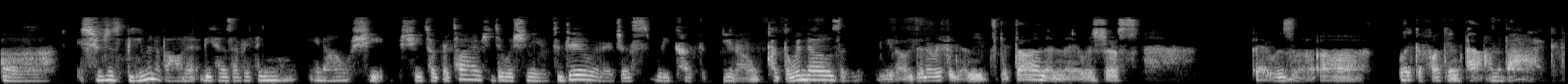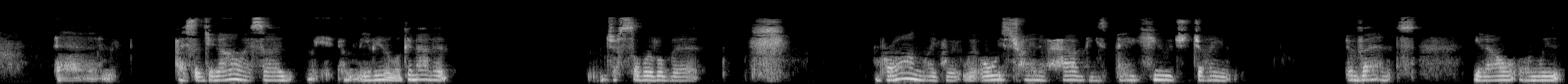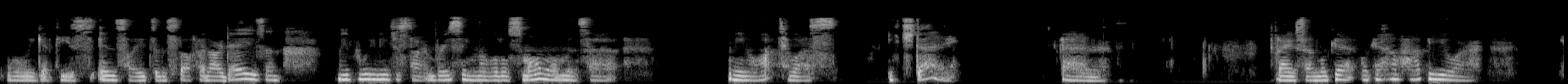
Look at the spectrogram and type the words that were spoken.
uh, she was just beaming about it because everything, you know, she she took her time, she did what she needed to do, and it just we cut, you know, cut the windows and you know did everything that needed to get done, and it was just, it was uh, like a fucking pat on the back, and I said, you know, I said maybe you're looking at it just a little bit wrong. Like we're, we're always trying to have these big, huge, giant events, you know, when we, when we get these insights and stuff in our days. And maybe we need to start embracing the little small moments that mean a lot to us each day. And I said, look at, look at how happy you are.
